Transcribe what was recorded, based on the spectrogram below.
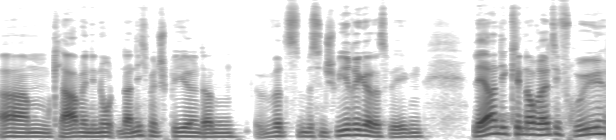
Ähm, klar, wenn die Noten da nicht mitspielen, dann wird es ein bisschen schwieriger. Deswegen lernen die Kinder auch relativ früh,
